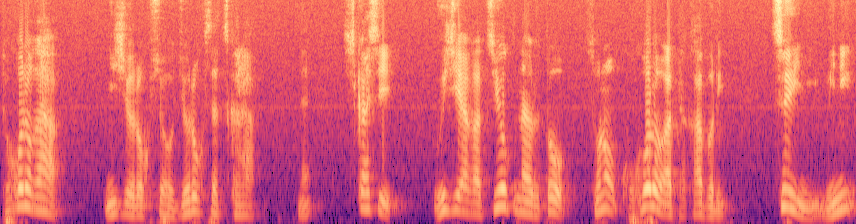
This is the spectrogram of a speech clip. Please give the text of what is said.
ところが、26章16節からね。しかし、ウジアが強くなると、その心は高ぶり、ついに身に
